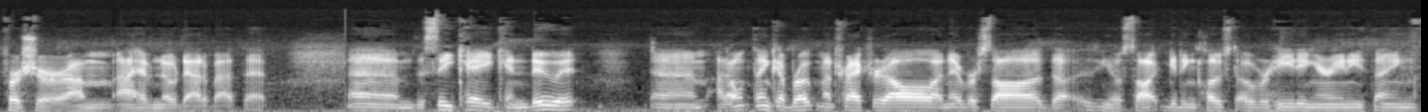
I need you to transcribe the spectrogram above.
for sure. I'm I have no doubt about that. Um, the CK can do it. Um, I don't think I broke my tractor at all. I never saw the you know saw it getting close to overheating or anything.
